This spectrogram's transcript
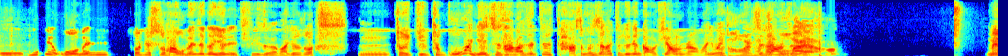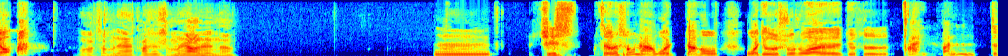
呃，因为我们说句实话，我们这个有点曲折吧，就是说，嗯，就就就国外年轻他妈人，这他什么人啊，就有点搞笑，你知道吗？因为等会儿他是这在样子的国外啊，没有，啊，怎么的？他是什么样的人呢？嗯，其实怎么说呢？我然后我就说说，就是哎，反正这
